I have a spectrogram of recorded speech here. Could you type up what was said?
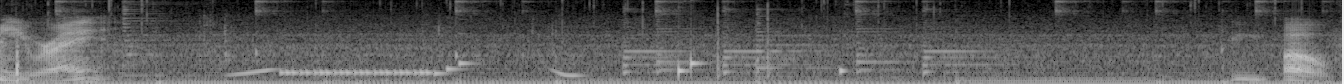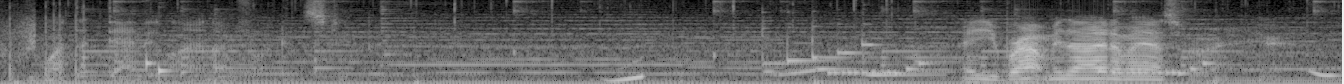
You're right? Oh, you want the dandelion. I'm fucking stupid. Hey, you brought me the item I asked for. Here.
